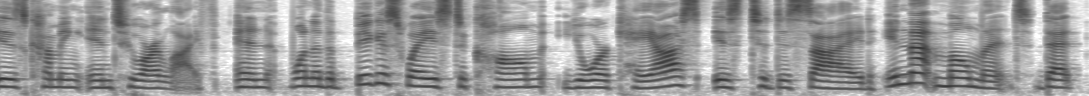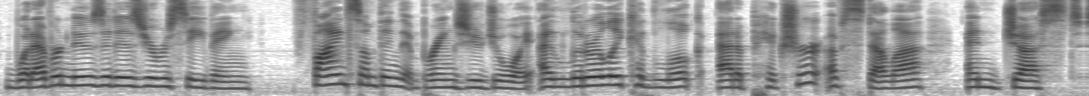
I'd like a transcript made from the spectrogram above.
is coming into our life. And one of the biggest ways to calm your chaos is to decide in that moment that whatever news it is you're receiving, find something that brings you joy. I literally could look at a picture of Stella and just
